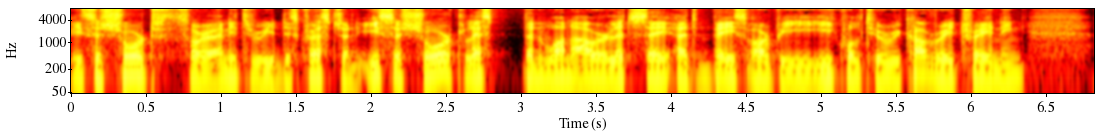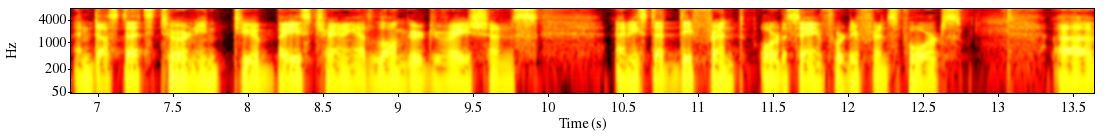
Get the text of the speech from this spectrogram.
is a short, sorry, I need to read this question. Is a short less than one hour, let's say at base RPE equal to recovery training? And does that turn into a base training at longer durations? And is that different or the same for different sports? Uh,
